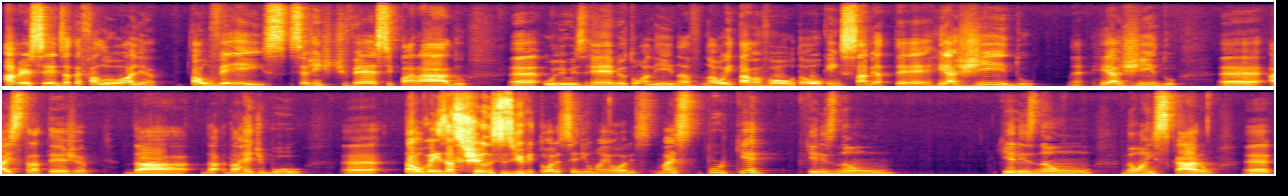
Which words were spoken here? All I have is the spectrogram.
A Mercedes até falou: olha, talvez se a gente tivesse parado é, o Lewis Hamilton ali na, na, oitava volta, ou quem sabe até reagido, né, reagido é, à estratégia da, da, da Red Bull, é, talvez as chances de vitória seriam maiores. Mas por que, que eles não que eles não não arriscaram é,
